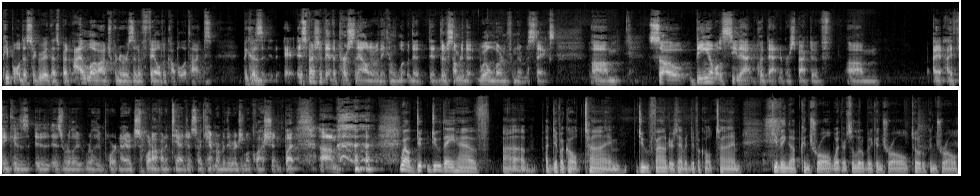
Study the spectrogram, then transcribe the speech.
people will disagree with this, but I love entrepreneurs that have failed a couple of times because, especially if they have the personality where they can that, that there's somebody that will learn from their mistakes. Um, so being able to see that and put that into perspective um, I, I think is, is, is really really important. I just went off on a tangent, so I can't remember the original question. But um, well, do do they have uh, a difficult time? Do founders have a difficult time giving up control, whether it's a little bit of control, total control,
